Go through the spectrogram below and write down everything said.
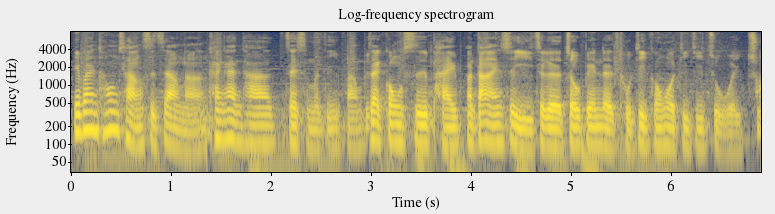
一般通常是这样呢，看看他在什么地方，在公司拍，那当然是以这个周边的土地公或地基主为主。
